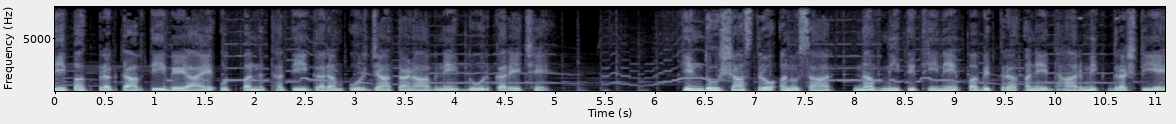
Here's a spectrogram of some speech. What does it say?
દીપક પ્રગટાવતી વેળાએ ઉત્પન્ન થતી ગરમ ઊર્જા તણાવને દૂર કરે છે. હિન્દુ શાસ્ત્રો અનુસાર, નવમી તિથિને પવિત્ર અને ધાર્મિક દ્રષ્ટિએ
